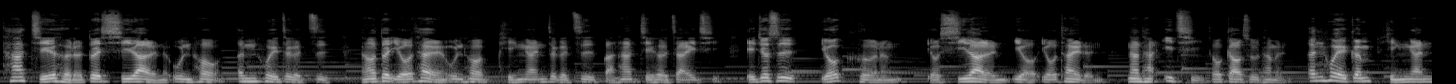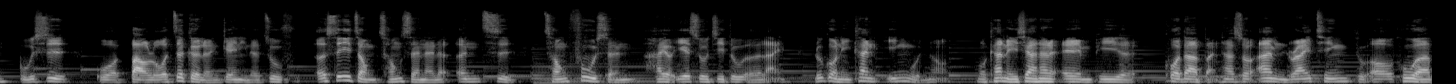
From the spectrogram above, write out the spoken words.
他结合了对希腊人的问候“恩惠”这个字，然后对犹太人问候“平安”这个字，把它结合在一起，也就是有可能有希腊人，有犹太人。那他一起都告诉他们，恩惠跟平安不是我保罗这个人给你的祝福，而是一种从神来的恩赐，从父神还有耶稣基督而来。如果你看英文哦，我看了一下他的 AMP 的扩大版，他说 I'm writing to all who are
